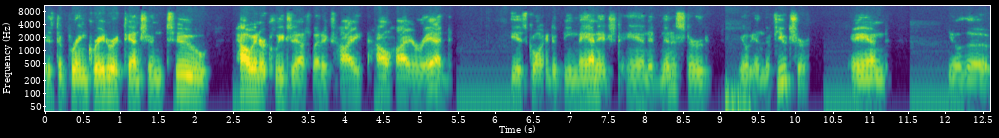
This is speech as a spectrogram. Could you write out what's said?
is to bring greater attention to how intercollegiate athletics, high, how higher ed is going to be managed and administered, you know, in the future. And you know the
